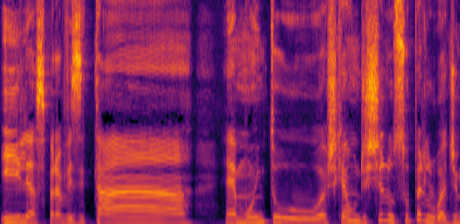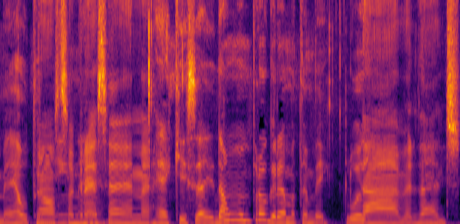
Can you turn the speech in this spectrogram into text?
ilhas para visitar. É muito, acho que é um destino super lua de mel também, Nossa, a né? Grécia é, né? É, que isso aí dá um programa também. Lua Tá, verdade.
